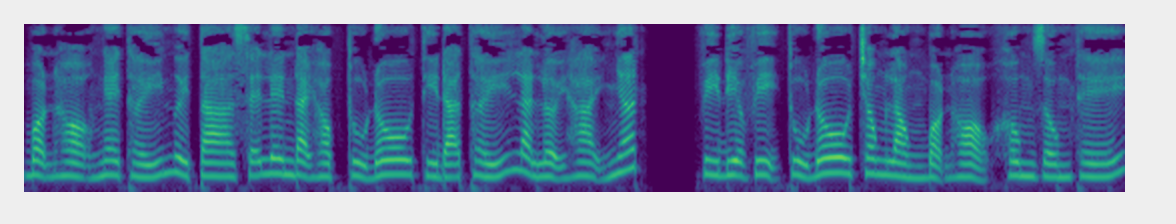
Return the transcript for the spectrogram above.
Bọn họ nghe thấy người ta sẽ lên đại học thủ đô thì đã thấy là lợi hại nhất, vì địa vị thủ đô trong lòng bọn họ không giống thế.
